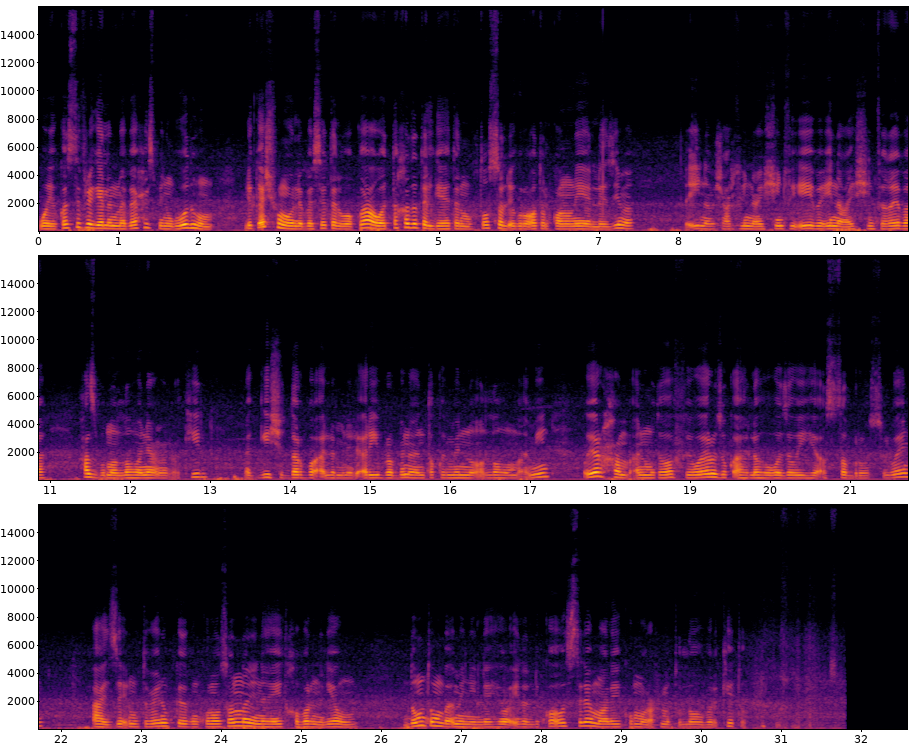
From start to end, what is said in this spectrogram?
ويكثف رجال المباحث من جهودهم لكشف ملابسات الواقعة واتخذت الجهات المختصة الإجراءات القانونية اللازمة. بقينا مش عارفين عايشين في إيه بقينا عايشين في غابة. حسبنا الله ونعم الوكيل. ما تجيش الضربة إلا من القريب ربنا ينتقم منه. اللهم أمين. ويرحم المتوفي ويرزق أهله وذويه الصبر والسلوان. أعزائي المتابعين وبكده بنكون وصلنا لنهاية خبرنا اليوم. دمتم بأمان الله وإلى اللقاء. والسلام عليكم ورحمة الله وبركاته.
